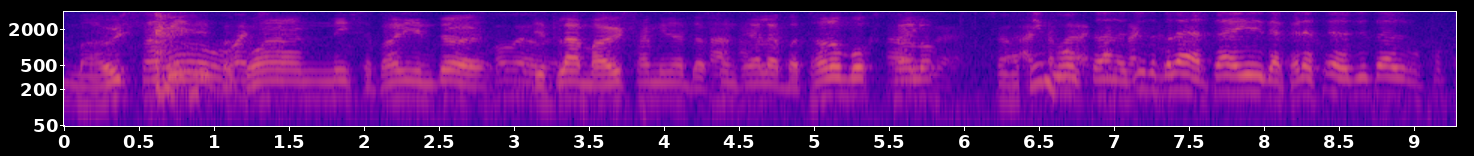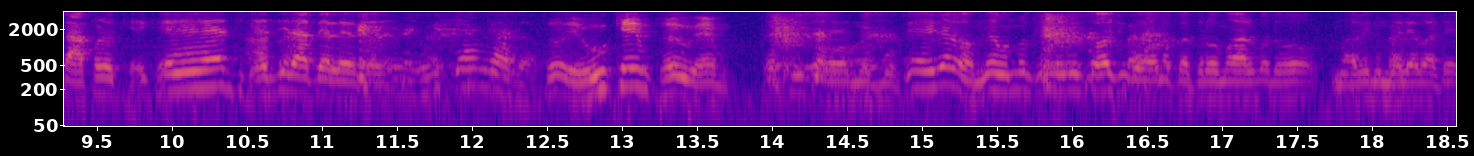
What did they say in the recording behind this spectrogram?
મહાવીર સ્વામી ભગવાનની સભાની અંદર. જેટલા મહાવીર સ્વામી ના દર્શન થયેલા બધાનો મોક્ષ થયેલો. નથી મોક્ષ થવાનો. હજુ તો બધા હતા એ રખડે છે હજુ તો કાપડ ખેંચી રાતે તો એવું કેમ થયું એમ. અમને અમુક તો શું કરવાનો કચરો માલ બધો માવીને મળ્યા માટે.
